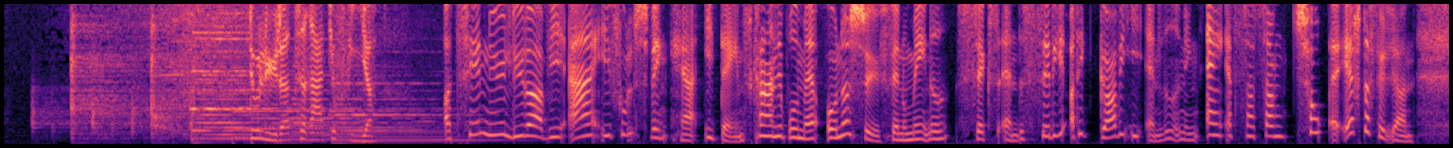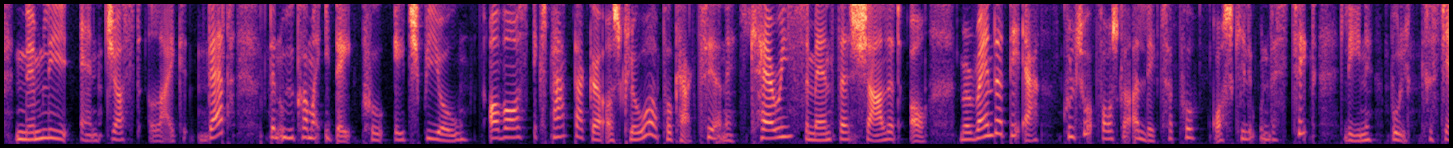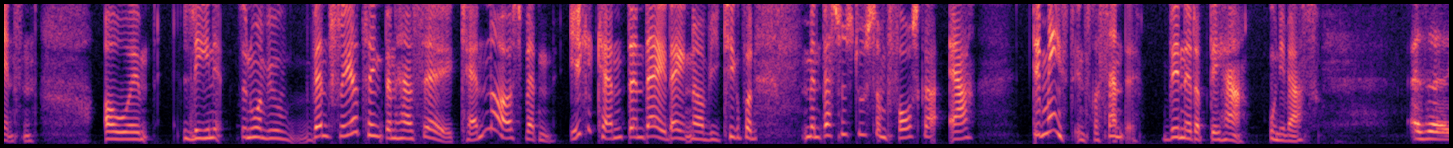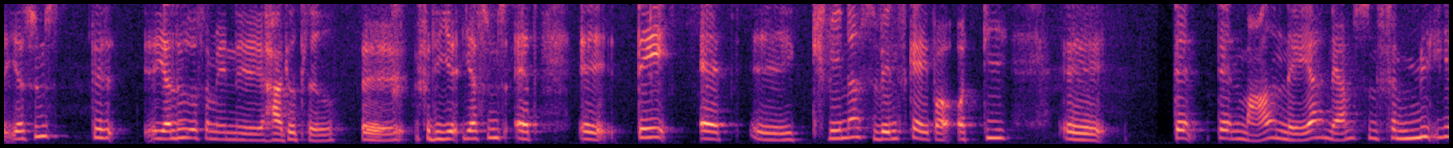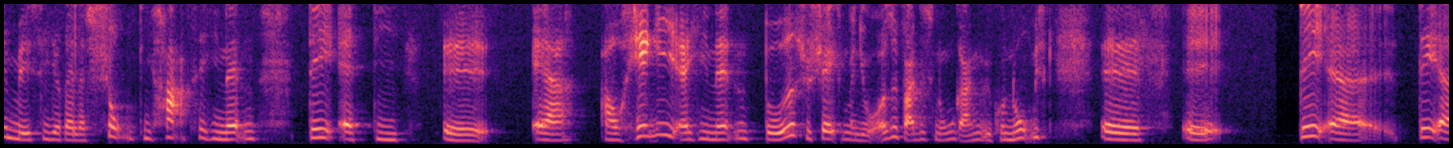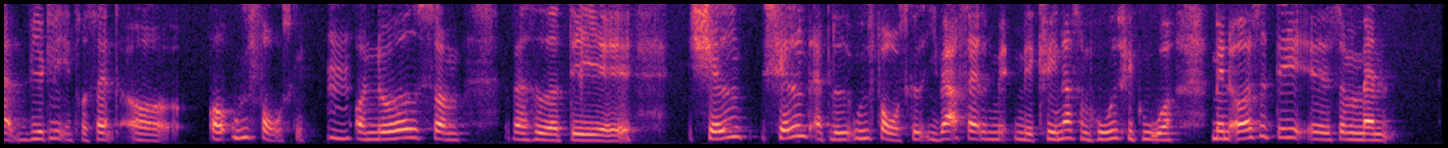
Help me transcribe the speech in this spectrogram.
Du lytter til Radio 4. Og til nye lyttere, vi er i fuld sving her i dagens Kranjebrud med at undersøge fænomenet Sex and the City, og det gør vi i anledning af, at sæson 2 af efterfølgeren, nemlig And Just Like That, den udkommer i dag på HBO. Og vores ekspert, der gør os klogere på karaktererne, Carrie, Samantha, Charlotte og Miranda, det er kulturforsker og lektor på Roskilde Universitet, Lene Bull Christiansen. Og øh, Lene, så nu har vi jo vendt flere ting, den her serie kan, og også hvad den ikke kan den dag i dag, når vi kigger på den. Men hvad synes du som forsker er det mest interessante ved netop det her univers? Altså, jeg synes, det, jeg lyder som en øh, hakket plade. Øh, fordi jeg, jeg synes, at øh, det, at øh, kvinders venskaber og de, øh, den, den meget nære, nærmest sådan familiemæssige relation, de har til hinanden, det at de øh, er afhængige af hinanden, både socialt, men jo også faktisk nogle gange økonomisk, øh, øh, det, er, det er virkelig interessant at, at udforske. Mm. Og noget, som, hvad hedder det, sjældent, sjældent er blevet udforsket, i hvert fald med, med kvinder som hovedfigurer, men også det, øh, som man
